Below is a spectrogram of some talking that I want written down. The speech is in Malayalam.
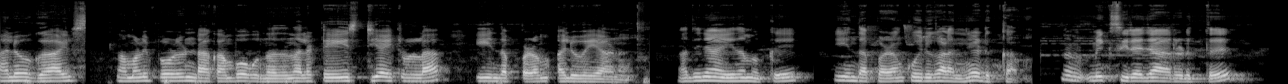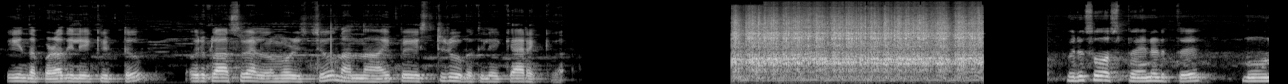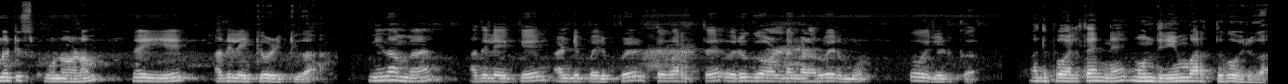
ഹലോ ഗായ്സ് നമ്മളിപ്പോൾ ഉണ്ടാക്കാൻ പോകുന്നത് നല്ല ടേസ്റ്റി ആയിട്ടുള്ള ഈന്തപ്പഴം അലുവയാണ്. അതിനായി നമുക്ക് ഈന്തപ്പഴം കുരു കളഞ്ഞെടുക്കാം മിക്സിയിലെ ജാറെടുത്ത് ഈന്തപ്പഴം അതിലേക്ക് ഇട്ട് ഒരു ഗ്ലാസ് വെള്ളം ഒഴിച്ച് നന്നായി പേസ്റ്റ് രൂപത്തിലേക്ക് അരയ്ക്കുക ഒരു സോസ് പാൻ എടുത്ത് മൂന്ന് ടീസ്പൂണോളം നെയ്യ് അതിലേക്ക് ഒഴിക്കുക. ഇനി നമ്മൾ അതിലേക്ക് അണ്ടിപ്പരിപ്പ് ഇട്ട് വറുത്ത് ഒരു ഗോൾഡൻ കളർ വരുമ്പോൾ കോരിയെടുക്കുക. അതുപോലെ തന്നെ മുന്തിരിയും വറുത്ത് കോരുക.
